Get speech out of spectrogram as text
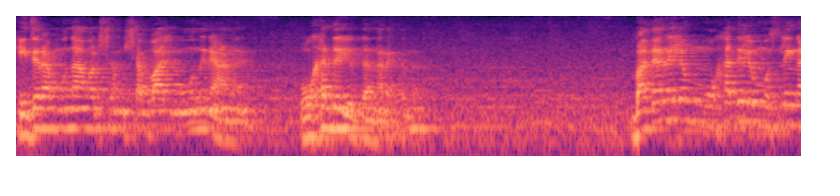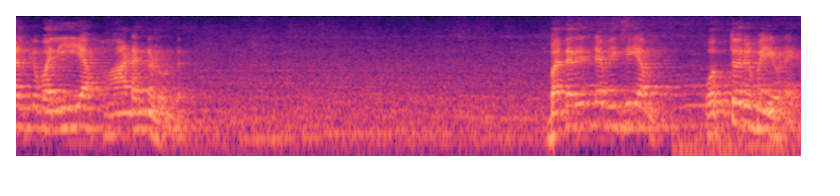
ഹിജറ മൂന്നാം വർഷം ഷവ്വാൽ മൂന്നിനാണ് ഉഹദ് യുദ്ധം നടക്കുന്നത്. ബദറിലും മുഹദിലും മുസ്ലിങ്ങൾക്ക് വലിയ പാഠങ്ങളുണ്ട്. ബദറിന്റെ വിജയം ഒത്തൊരുമയുടെ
